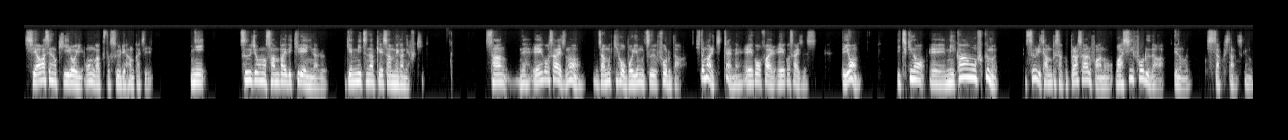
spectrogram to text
幸せの黄色い音楽と数理ハンカチ。2、通常の3倍で綺麗になる厳密な計算メガネ拭き。3、ね、英語サイズのザム記法ボリューム2フォルダー。一回りちっちゃいね。英語ファイル、英語サイズです。で、4、一期の、えー未完を含む数理三部作プラスアルファの和紙フォルダーっていうのも試作したんですけど、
